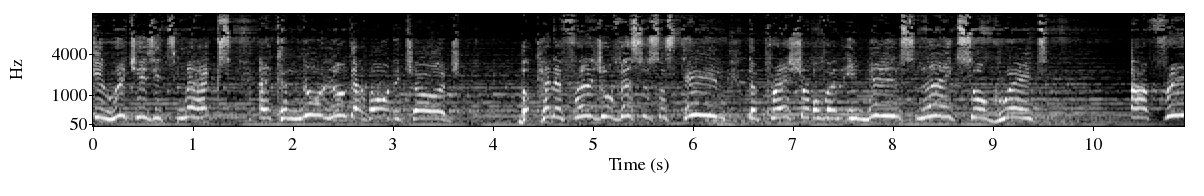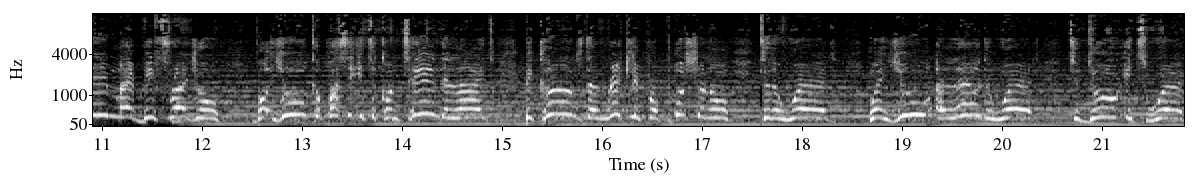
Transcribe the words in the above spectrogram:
it reaches its max and can no longer hold the charge. But can a fragile vessel sustain the pressure of an immense light so great? Our frame might be fragile, but your capacity to contain the light becomes directly proportional to the word when you allow the word to do its work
